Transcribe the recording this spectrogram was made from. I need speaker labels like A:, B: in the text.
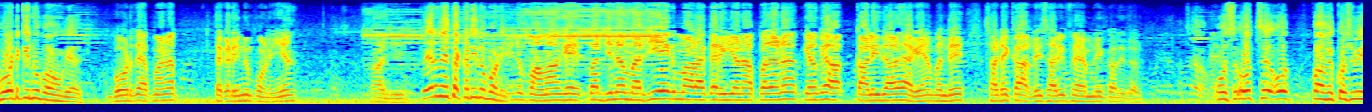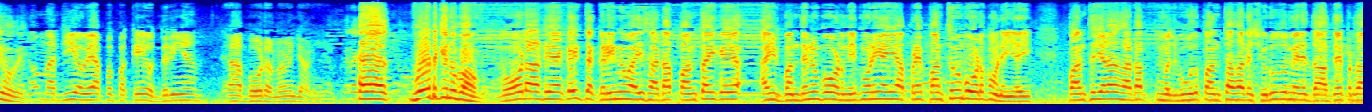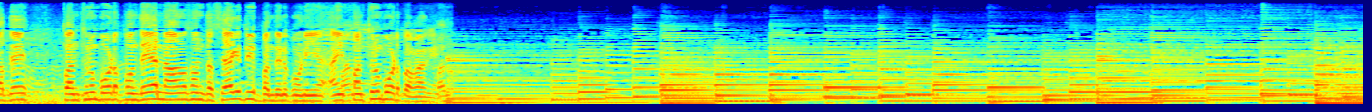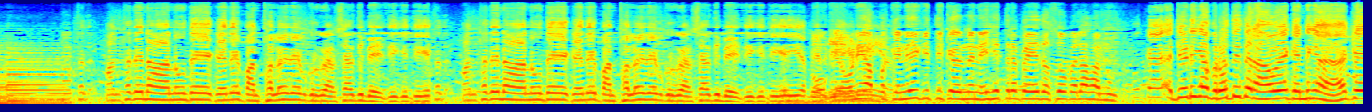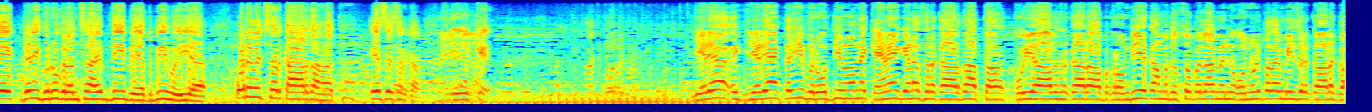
A: Vote ਕਿਹਨੂੰ ਪਾਓਗੇ
B: vote ਤੇ ਆਪਾਂ ਨਾ ਤਕੜੀ ਨੂੰ ਪਾਉਣੀ ਆ। ਹਾਂਜੀ।
A: ਫਿਰ ਵੀ ਤੱਕੜੀ ਨੂੰ ਪਾਉਣੀ?
B: ਇਹਨੂੰ ਪਾਵਾਂਗੇ ਪਰ ਜਿੰਨਾ ਮਰਜ਼ੀ ਇਹ ਮਾੜਾ ਕਰੀ ਜਾਣਾ ਆਪਾਂ ਤਾਂ ਨਾ ਕਿਉਂਕਿ ਆ ਕਾਲੀ ਦਲ ਹੈਗੇ ਆ ਬੰਦੇ ਸਾਡੇ ਘਰ ਦੀ ਸਾਰੀ ਫੈਮਿਲੀ ਕਾਲੀ ਦਲ।
A: ਉਸ ਉਸ ਉਹ ਭਾਵੇਂ ਕੁਝ ਵੀ ਹੋਵੇ।
B: ਜੋ ਮਰਜ਼ੀ ਹੋਵੇ ਆਪਾਂ ਪੱਕੇ ਉਧਰ ਹੀ ਆ ਆਹ ਵੋਟ ਉਹਨਾਂ ਨੂੰ ਜਾਣੀ ਆ।
A: ਅਹ, ਵੋਟ ਕਿਹਨੂੰ ਪਾਓਗੇ?
C: ਵੋਟ ਆਡੇ ਆ ਕਈ ਤੱਕੜੀ ਨੂੰ ਆਈ ਸਾਡਾ ਪੰਥ ਆਈ ਕਿ ਅਸੀਂ ਬੰਦੇ ਨੂੰ ਵੋਟ ਨਹੀਂ ਪਾਉਣੀ ਅਸੀਂ ਆਪਣੇ ਪੰਥ ਨੂੰ ਵੋਟ ਪਾਉਣੀ ਆ ਜੀ। ਪੰਥ ਜਿਹੜਾ ਸਾਡਾ ਮਜ਼ਬੂਤ ਪੰਥ ਆ ਸਾਡੇ ਸ਼ੁਰੂ ਤੋਂ ਮੇਰੇ ਦਾਦੇ ਪੜਦਾਦੇ ਪੰਥ ਨੂੰ ਵੋਟ ਪਾਉਂਦੇ ਆ, ਨਾ ਉਹਨਾਂ ਸਾਨੂੰ ਦੱਸਿਆ ਕਿ ਤੁਸੀਂ ਬੰਦੇ ਨੂੰ ਪਾਉਣੀ ਆ, ਅਸੀਂ ਪੰਥ ਨੂੰ ਵੋਟ ਪਾਵਾਂਗੇ।
D: ਪੰਥ ਦੇ ਨਾਂ ਨੂੰ ਤੇ ਕਹਿੰਦੇ ਪੰਥ ਵੱਲੋਂ ਹੀ ਦੇ ਗੁਰੂ ਗ੍ਰੰਥ ਸਾਹਿਬ ਦੀ ਬੇਇੱਜ਼ਤੀ ਕੀਤੀ ਗਈ। ਪੰਥ ਦੇ ਨਾਂ ਨੂੰ ਤੇ ਕਹਿੰਦੇ ਪੰਥ ਦੇ ਗੁਰੂ ਗ੍ਰੰਥ ਸਾਹਿਬ ਦੀ ਬੇਇੱਜ਼ਤੀ ਕੀਤੀ ਗਈ ਹੈ।
C: ਉਹ ਕਿਉਂ ਨਹੀਂ? ਆਪਾਂ ਕਿੰਨੇ ਕੀਤੀ ਕਿ ਉਹਨੇ ਨਹੀਂ ਛਿੱਤਰ ਪਏ? ਦੱਸੋ ਪਹਿਲਾਂ ਸਾਨੂੰ।
A: ਜਿਹੜੀਆਂ ਵਿਰੋਧੀ ਧਿਰਾਂ ਉਹ ਇਹ ਕਹਿੰਦੀਆਂ ਆ ਕਿ ਜਿਹੜੀ ਗੁਰੂ ਗ੍ਰੰਥ ਸਾਹਿਬ ਦੀ ਬੇਅਦਬੀ ਹੋਈ ਆ ਉਹਦੇ ਵਿੱਚ ਸਰਕਾਰ ਦਾ ਹੱਥ ਇਸੇ ਸਰਕਾਰ
C: ਜਿਹੜੇ ਜਿਹੜੇ ਅੰਕਲ ਜੀ ਵਿਰੋਧੀ ਉਹਨਾਂ ਨੇ ਕਹਿਣਾ ਹੀ ਕਹਿਣਾ ਸਰਕਾਰ ਦਾ ਹੱਥ ਆ। ਕੋਈ ਆਪ ਸਰਕਾਰ ਆਪ ਕਰਾਉਂਦੀ ਹੈ ਕੰਮ? ਦੱਸੋ ਪਹਿਲਾਂ ਮੈਨੂੰ। ਉਹਨੂੰ ਨਹੀਂ ਪਤਾ ਵੀ ਸਰਕਾਰ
